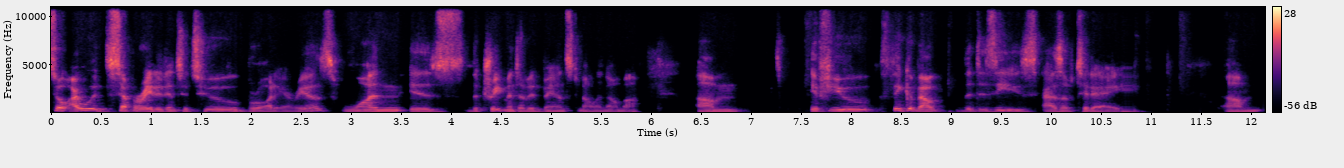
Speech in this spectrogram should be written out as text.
So I would separate it into two broad areas. One is the treatment of advanced melanoma. Um, if you think about the disease as of today, um,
